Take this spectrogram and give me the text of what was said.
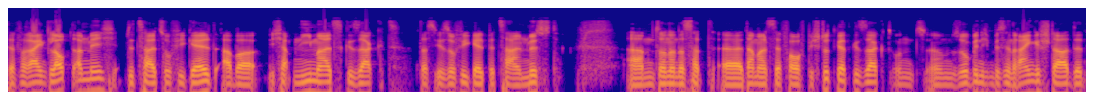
der Verein glaubt an mich, bezahlt so viel Geld, aber ich habe niemals gesagt, dass ihr so viel Geld bezahlen müsst ähm, sondern das hat äh, damals der VfB Stuttgart gesagt und ähm, so bin ich ein bisschen reingestartet.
